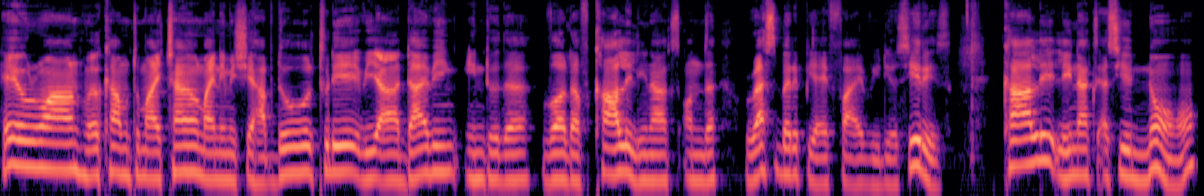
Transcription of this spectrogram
Hey everyone, welcome to my channel. My name is Sheikh Abdul. Today we are diving into the world of Kali Linux on the Raspberry Pi 5 video series. Kali Linux, as you know,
